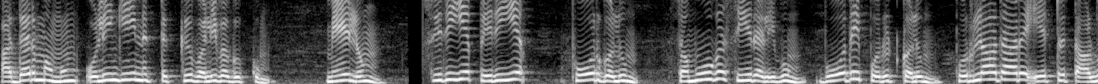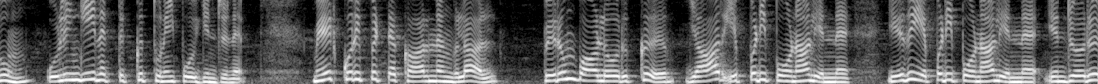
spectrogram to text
அதர்மமும் ஒழுங்கீனத்துக்கு வழிவகுக்கும். மேலும் சிறிய பெரிய போர்களும் சமூக சீரழிவும் போதைப் பொருட்களும் பொருளாதார ஏற்றத்தாழ்வும் ஒழுங்கீனத்துக்கு துணை போகின்றன. மேற்குறிப்பிட்ட காரணங்களால் பெரும்பாலோருக்கு யார் எப்படி போனால் என்ன எது எப்படி போனால் என்ன என்றொரு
